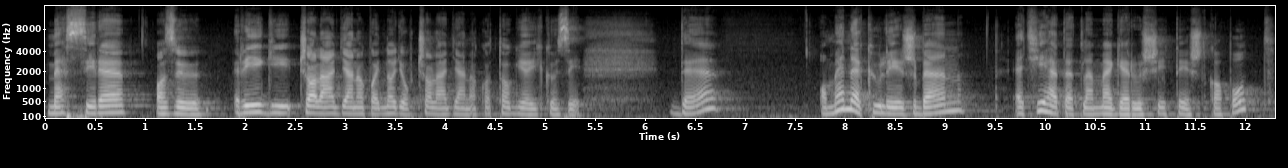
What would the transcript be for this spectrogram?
messzire az ő régi családjának, vagy nagyobb családjának a tagjai közé. De a menekülésben egy hihetetlen megerősítést kapott,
